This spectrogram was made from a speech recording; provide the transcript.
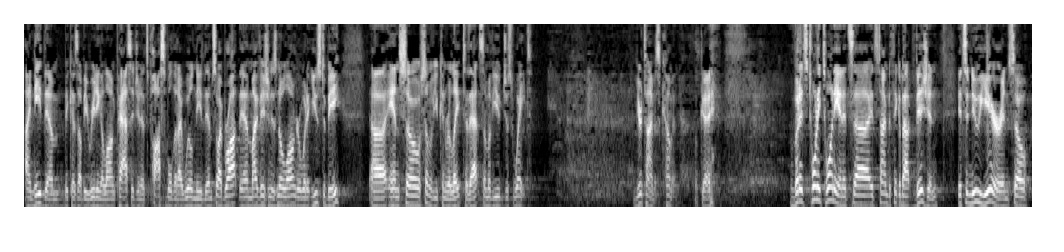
I need them because I'll be reading a long passage and it's possible that I will need them. So I brought them. My vision is no longer what it used to be. Uh, and so some of you can relate to that. Some of you just wait. Your time is coming, okay? But it's 2020 and it's, uh, it's time to think about vision. It's a new year and so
